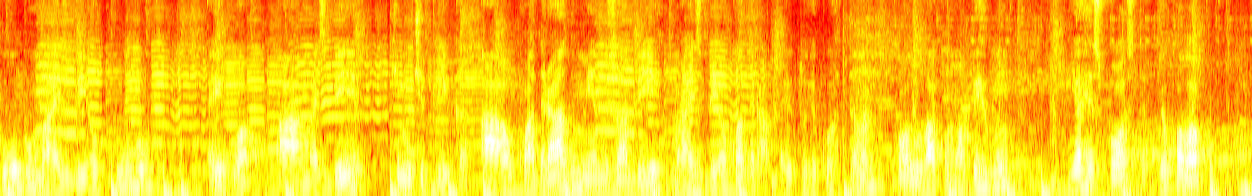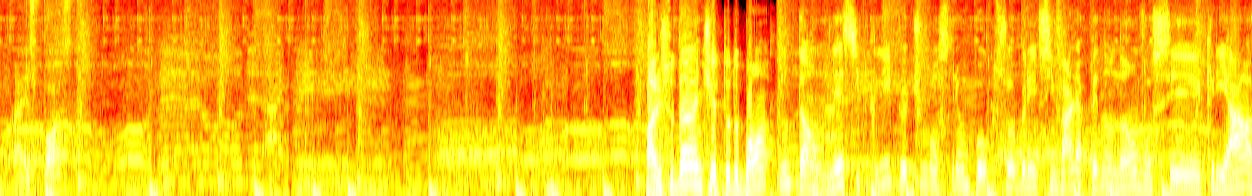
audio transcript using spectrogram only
cubo mais B ao cubo é igual a A mais B, que multiplica A ao quadrado menos AB mais B ao quadrado. Aí eu estou recortando, colo lá como uma pergunta e a resposta eu coloco a resposta. Fala estudante, tudo bom? Então, nesse clipe eu te mostrei um pouco sobre se vale a pena ou não você criar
